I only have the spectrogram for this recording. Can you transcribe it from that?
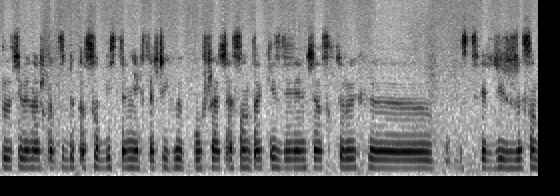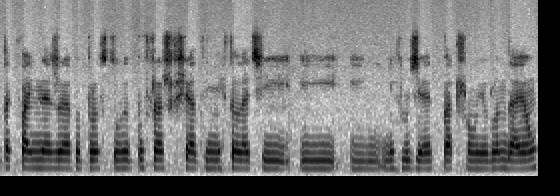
dla ciebie na przykład zbyt osobiste, nie chcesz ich wypuszczać, a są takie zdjęcia, z których y, stwierdzisz, że są tak fajne, że po prostu wypuszczasz w świat i niech to leci i, i niech ludzie patrzą i oglądają.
